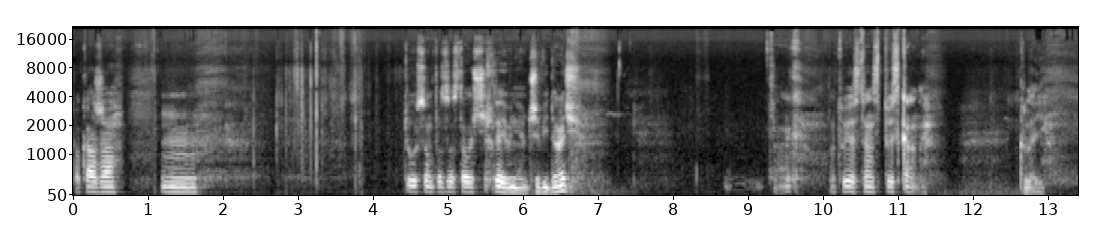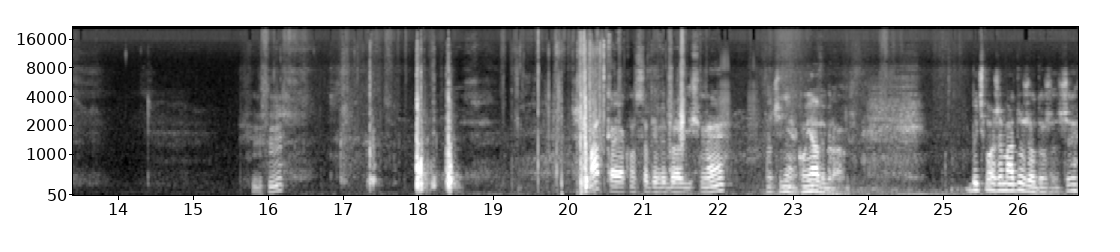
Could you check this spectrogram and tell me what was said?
pokażę. Mm, tu są pozostałości kleju, nie wiem czy widać. Tak, a tu jest ten spryskany klej. Mhm. Jaką sobie wybraliśmy, znaczy nie, jaką ja wybrałem. Być może ma dużo do rzeczy.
